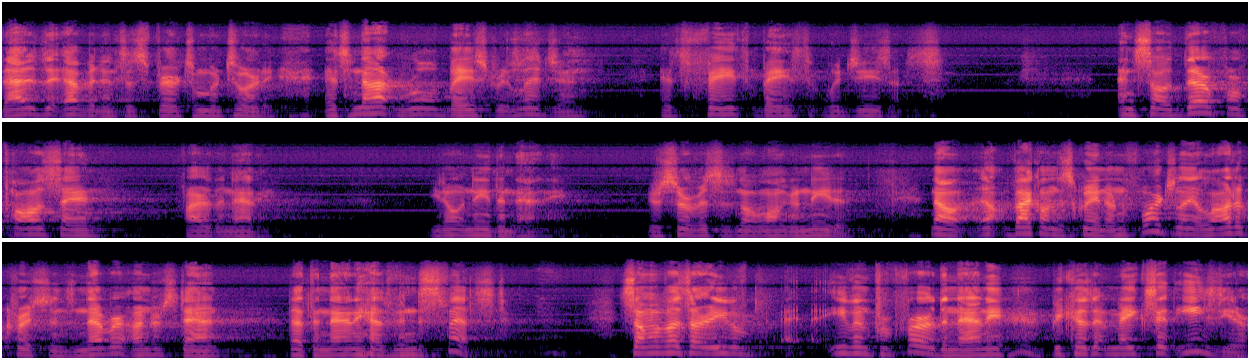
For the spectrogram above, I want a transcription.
that is the evidence of spiritual maturity. It's not rule based religion, it's faith based with Jesus. And so, therefore, Paul's saying, fire the nanny. You don't need the nanny. Your service is no longer needed. Now, back on the screen, unfortunately, a lot of Christians never understand that the nanny has been dismissed. Some of us are even, even prefer the nanny because it makes it easier.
